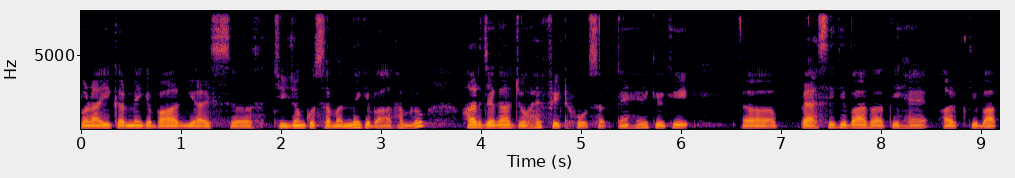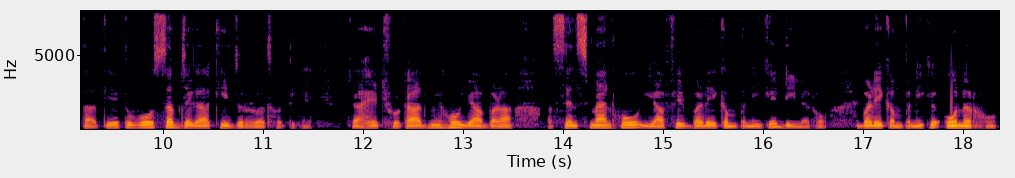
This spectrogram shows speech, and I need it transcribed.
पढ़ाई करने के बाद या इस चीज़ों को समझने के बाद हम लोग हर जगह जो है फिट हो सकते हैं, क्योंकि पैसे की बात आती है, अर्थ की बात आती है तो वो सब जगह की ज़रूरत होती है। चाहे छोटा आदमी हो या बड़ा सेल्समैन हो या फिर बड़े कंपनी के डीलर हो, बड़े कंपनी के ओनर हो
